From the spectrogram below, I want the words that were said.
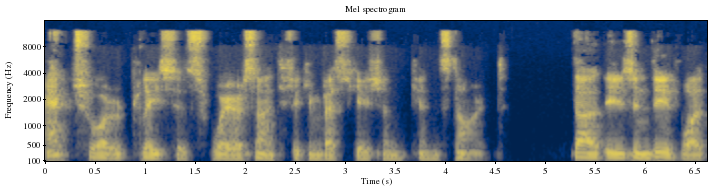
actual places where scientific investigation can start. That is indeed what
